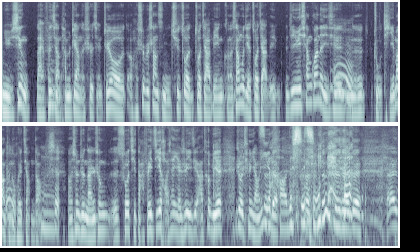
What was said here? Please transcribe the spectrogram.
女性来分享他们这样的事情，只有是不是上次你去做做嘉宾，可能三木姐做嘉宾，因为相关的一些主题嘛，可能会讲到。是。啊，甚至男生说起打飞机，好像也是一件啊特别 热情洋溢的。好的事情。对对对对，呃，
